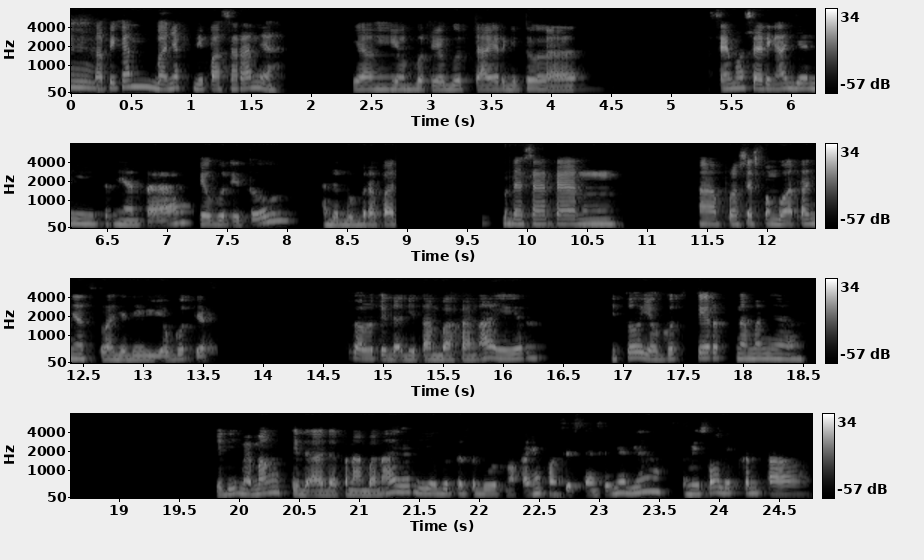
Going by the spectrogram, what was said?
Hmm. Tapi kan banyak di pasaran ya yang yogurt-yogurt cair gitu kan. Saya mau sharing aja nih, ternyata yogurt itu ada beberapa berdasarkan uh, proses pembuatannya setelah jadi yogurt ya. Kalau tidak ditambahkan air, itu yogurt stir namanya. Jadi memang tidak ada penambahan air di yogurt tersebut, makanya konsistensinya dia semi solid, kental,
